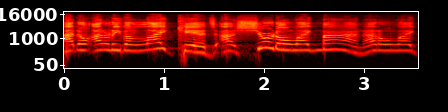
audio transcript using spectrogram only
I don't. I don't even like kids. I sure don't like mine. I don't like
